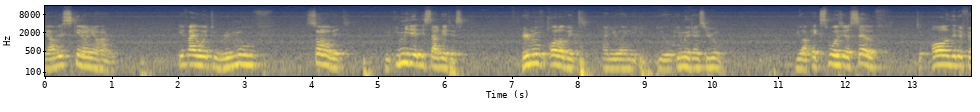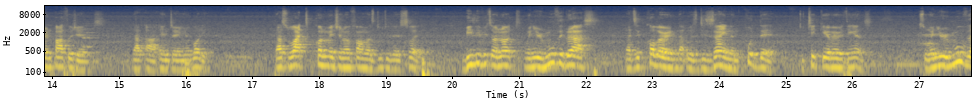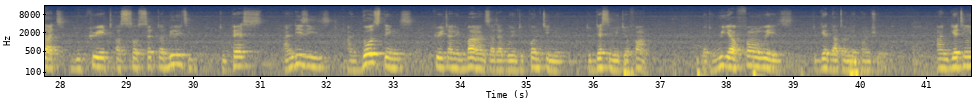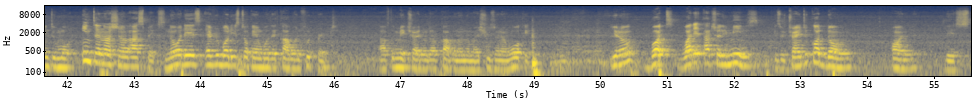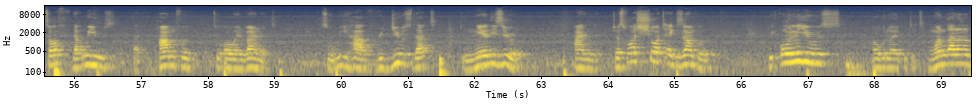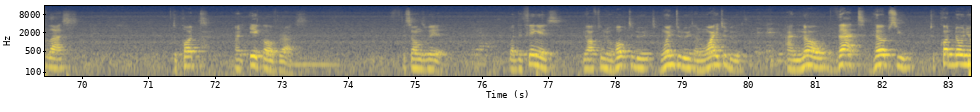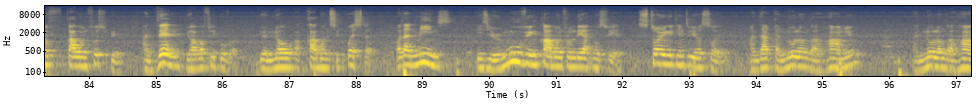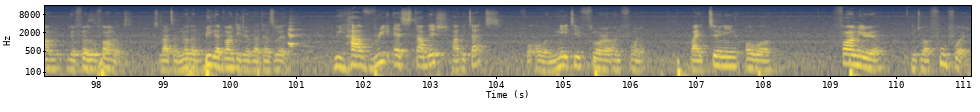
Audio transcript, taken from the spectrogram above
you have this skin on your hand. If I were to remove some of it, you immediately start getting sick. Remove all of it, and you're in the, your emergency room. You have exposed yourself to all the different pathogens that are entering your body. That's what conventional farmers do to their soil. Believe it or not, when you remove the grass, that's a covering that was designed and put there to take care of everything else. So when you remove that, you create a susceptibility to pests and disease, and those things create an imbalance that are going to continue to decimate your farm. But we have found ways to get that under control. And getting into more international aspects. Nowadays, everybody is talking about the carbon footprint. I have to make sure I don't have carbon under my shoes when I'm walking. You know? But what it actually means is we're trying to cut down on the stuff that we use that harmful to our environment. So we have reduced that to nearly zero. And just for a short example, we only use, how do I put it, one gallon of gas to cut an acre of grass. It sounds weird. But the thing is, You have to know how to do it, when to do it, and why to do it. And now that helps you to cut down your carbon footprint. And then you have a flip over. You're now a carbon sequester. What that means is you're removing carbon from the atmosphere, storing it into your soil, and that can no longer harm you and no longer harm your fellow farmers. So that's another big advantage of that as well. We have re-established habitats for our native flora and fauna by turning our farm area into a food forest.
